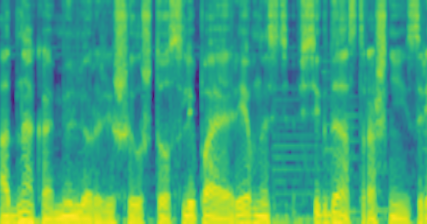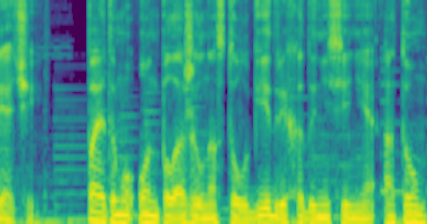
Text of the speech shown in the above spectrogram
Однако Мюллер решил, что слепая ревность всегда страшнее зрячей. Поэтому он положил на стол Гейдриха донесение о том,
